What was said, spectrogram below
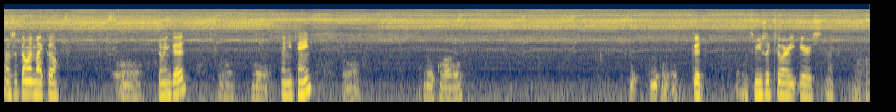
How's it going, Michael? Oh, Doing good? oh, yeah, Any pain? yeah. There's You can do. Good. It's music to our ears, Mike. No.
